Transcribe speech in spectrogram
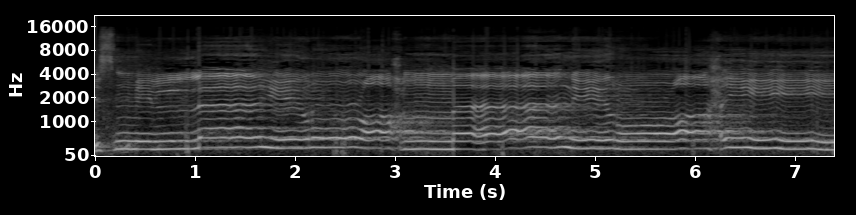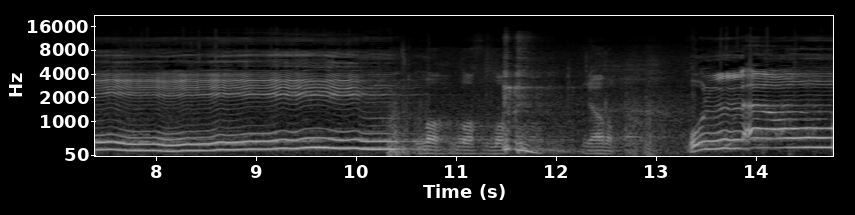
بسم الله الرحمن الرحيم. الله الله الله. يا رب. قل أعوذ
